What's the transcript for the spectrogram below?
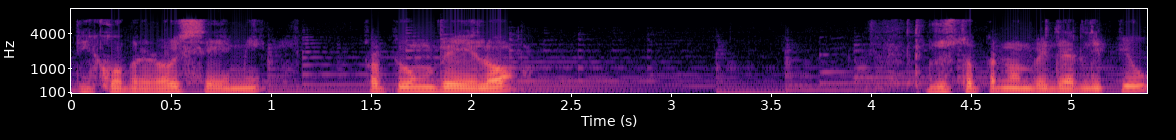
Ricoprirò i semi, proprio un velo giusto per non vederli più.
